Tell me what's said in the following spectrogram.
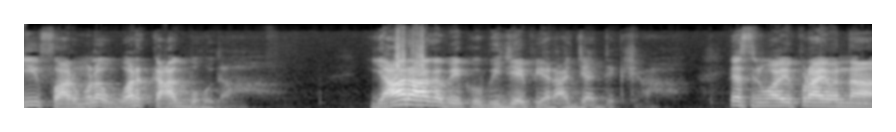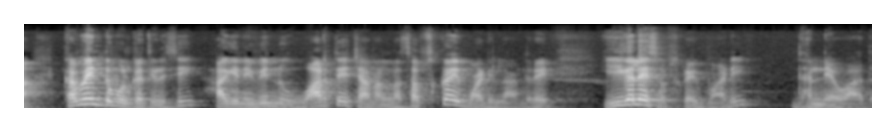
ಈ ಫಾರ್ಮುಲಾ ವರ್ಕ್ ಆಗಬಹುದಾ? ಯಾರಾಗಬೇಕು ಬಿ ಜೆ ಪಿಯ ರಾಜ್ಯಾಧ್ಯಕ್ಷ? ಎಸ್, ನಿಮ್ಮ ಅಭಿಪ್ರಾಯವನ್ನು ಕಮೆಂಟ್ ಮೂಲಕ ತಿಳಿಸಿ. ಹಾಗೆ ನೀವಿನ್ನೂ ವಾರ್ತೆ ಚಾನಲ್ನ ಸಬ್ಸ್ಕ್ರೈಬ್ ಮಾಡಿಲ್ಲ ಅಂದರೆ ಈಗಲೇ ಸಬ್ಸ್ಕ್ರೈಬ್ ಮಾಡಿ. ಧನ್ಯವಾದ.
